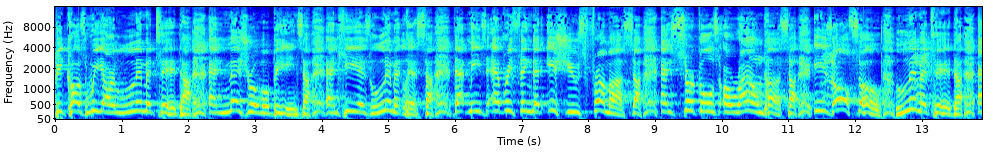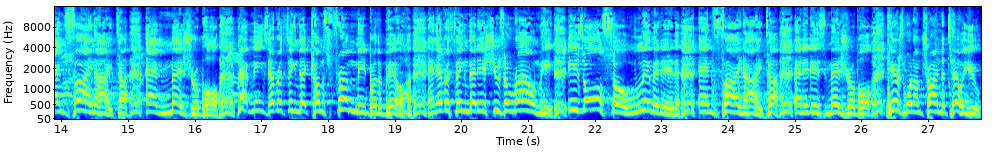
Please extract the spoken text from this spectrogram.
because we are limited and measurable beings and He is limitless. That means everything that issues from us and circles around us is also limited and finite and measurable. That means everything that comes from me, Brother Bill, and everything that issues around me is also limited and finite uh, and it is measurable. Here's what I'm trying to tell you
